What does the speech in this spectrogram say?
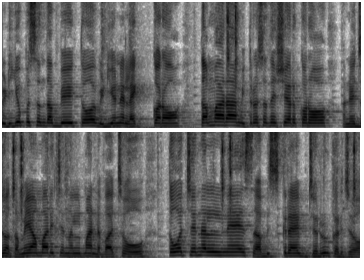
વીડિયો પસંદ આવ્યો હોય તો વિડીયોને લાઈક કરો, તમારા મિત્રો સાથે શેર કરો અને જો તમે અમારી ચેનલમાં નવા છો તો ચેનલને સબસ્ક્રાઈબ જરૂર કરજો,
